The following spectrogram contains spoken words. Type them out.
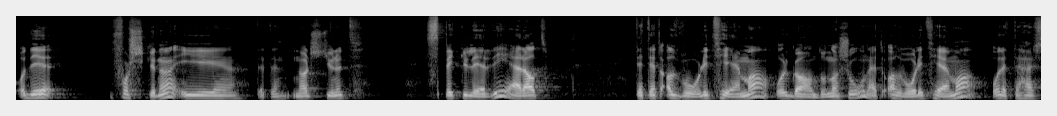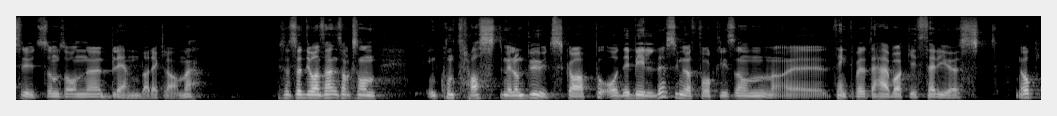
Og det forskerne i dette Nudge Unit spekulerer i, er at dette er et alvorlig tema. Organdonasjon er et alvorlig tema, og dette her ser ut som sånn eh, Blenda-reklame. Så, så, Det var en slags sånn, en kontrast mellom budskapet og det bildet som gjorde at folk liksom, eh, tenkte på at dette her var ikke seriøst nok.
